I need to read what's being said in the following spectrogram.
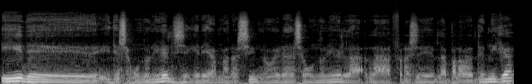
y de, segundo nivel, si se quiere llamar así, no era de segundo nivel la, frase, la palabra técnica,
